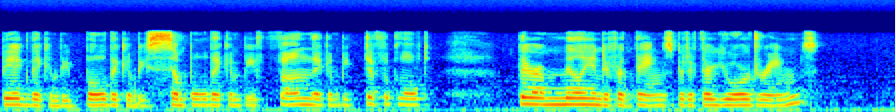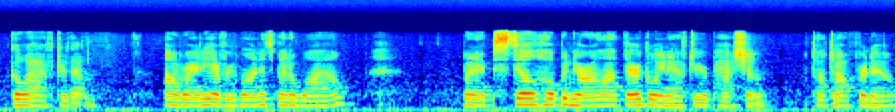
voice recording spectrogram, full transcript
big, they can be bold, they can be simple, they can be fun, they can be difficult. There are a million different things, but if they're your dreams, go after them. Alrighty, everyone, it's been a while, but I'm still hoping you're all out there going after your passion. Ta ta for now.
